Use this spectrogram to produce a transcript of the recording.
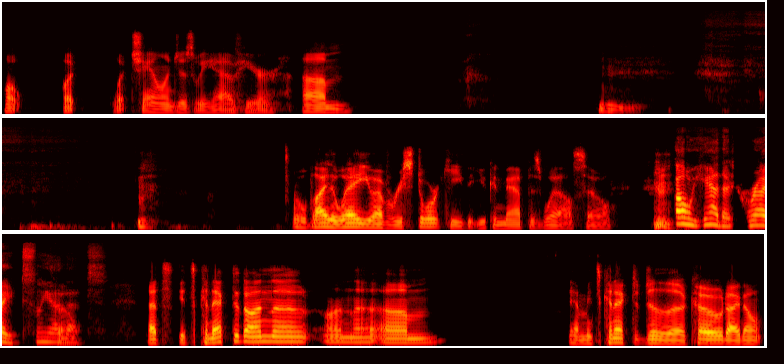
what what what challenges we have here. Um, hmm. Oh, by the way, you have a restore key that you can map as well. So Oh yeah, that's right. Yeah, So- that's that's it's connected on the on the um I mean it's connected to the code. I don't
